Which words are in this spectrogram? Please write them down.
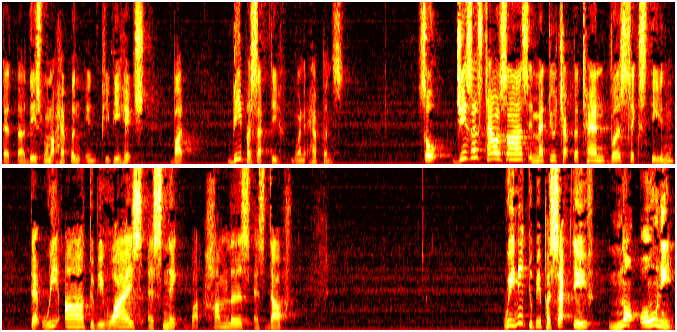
that uh, this will not happen in PPH, but be perceptive when it happens. So Jesus tells us in Matthew chapter 10, verse 16, that we are to be wise as snake but harmless as dove. We need to be perceptive not only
